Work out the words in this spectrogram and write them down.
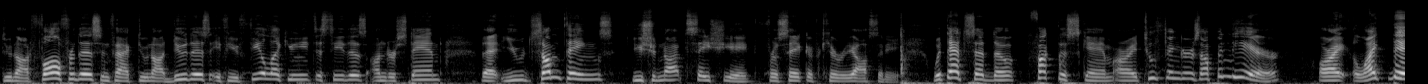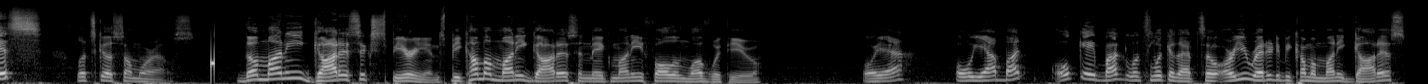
Do not fall for this. In fact, do not do this. If you feel like you need to see this, understand that you some things you should not satiate for sake of curiosity. With that said though, fuck this scam. All right, two fingers up in the air. All right, like this. Let's go somewhere else. The Money Goddess Experience. Become a money goddess and make money fall in love with you. Oh, yeah? Oh, yeah, bud? Okay, bud, let's look at that. So, are you ready to become a money goddess?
